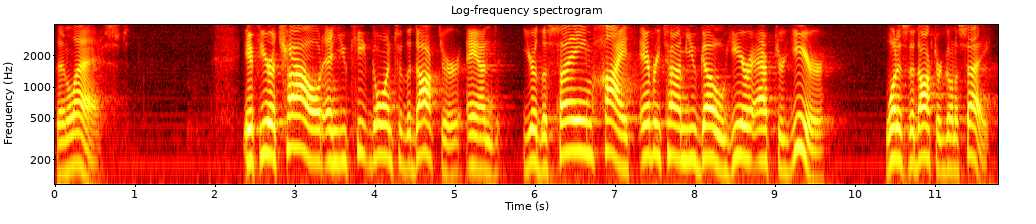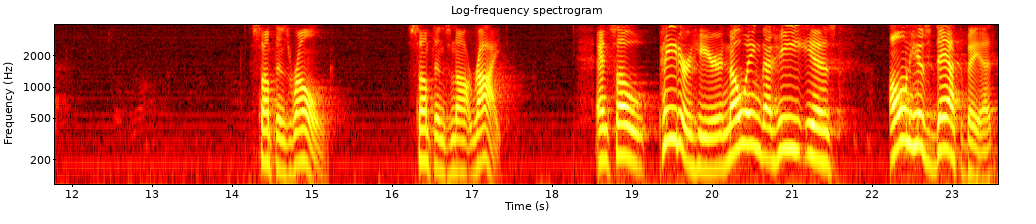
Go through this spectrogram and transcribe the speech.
than last? If you're a child and you keep going to the doctor and you're the same height every time you go year after year, what is the doctor going to say? Something's wrong. Something's not right. And so, Peter here, knowing that he is on his deathbed,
